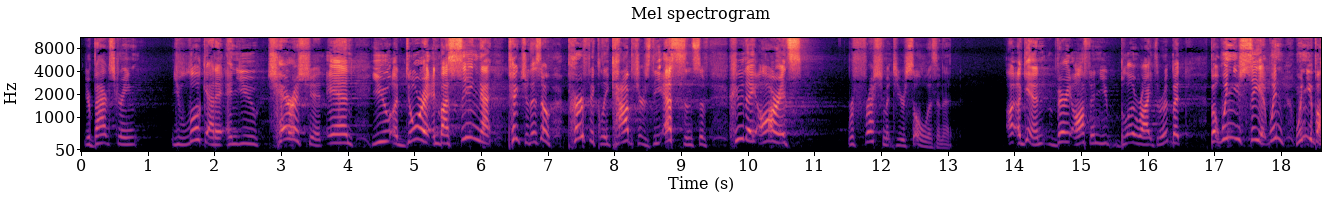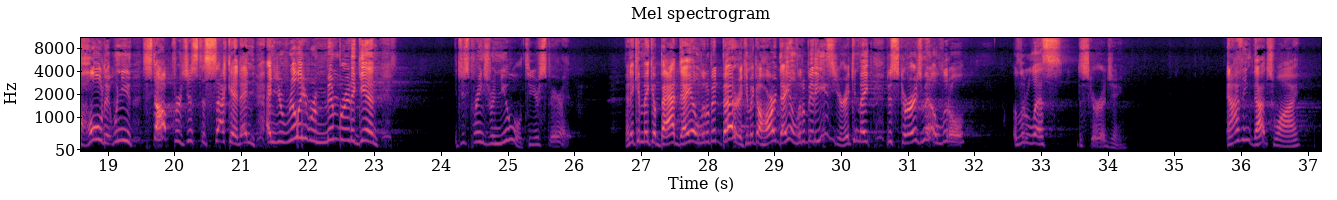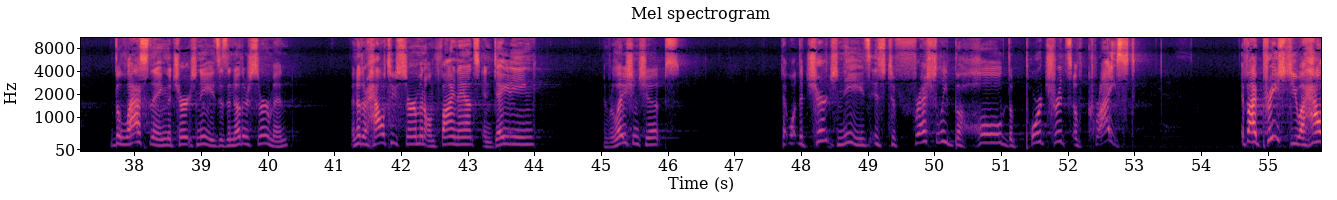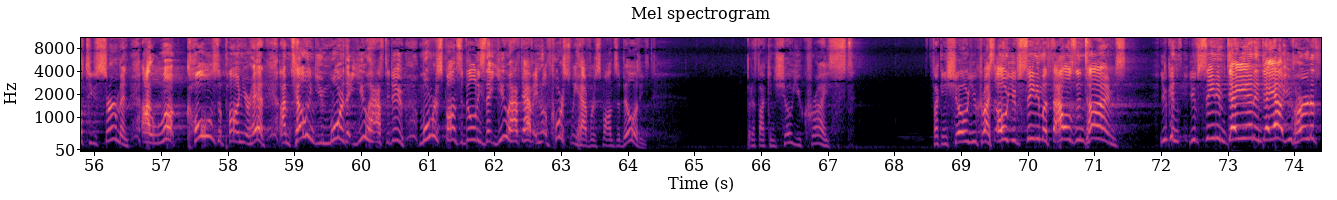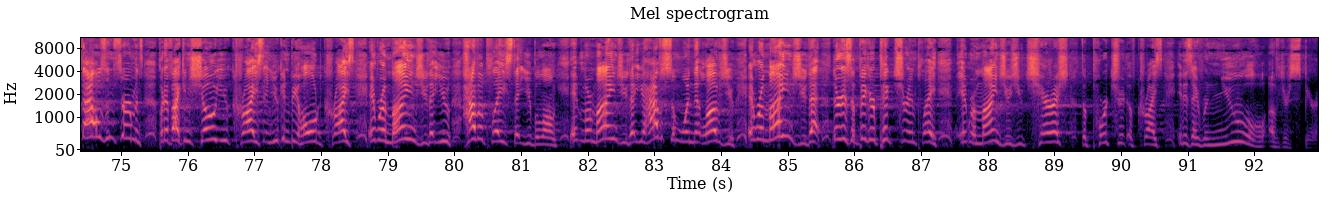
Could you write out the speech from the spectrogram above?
your back screen, you look at it and you cherish it and you adore it. And by seeing that picture that so perfectly captures the essence of who they are, it's refreshment to your soul, isn't it? Again, very often you blow right through it, but but when you see it, when, when you behold it, when you stop for just a second and, and you really remember it again, it just brings renewal to your spirit. And it can make a bad day a little bit better. It can make a hard day a little bit easier. It can make discouragement a little, a little less discouraging. And I think that's why the last thing the church needs is another sermon, another how to sermon on finance and dating and relationships. That what the church needs is to freshly behold the portraits of Christ if I preach to you a how to sermon, I lump coals upon your head. I'm telling you more that you have to do, more responsibilities that you have to have. And of course, we have responsibilities. But if I can show you Christ, if I can show you Christ, oh, you've seen him a thousand times. You can, you've seen him day in and day out. You've heard a thousand sermons. But if I can show you Christ and you can behold Christ, it reminds you that you have a place that you belong. It reminds you that you have someone that loves you. It reminds you that there is a bigger picture in play. It reminds you as you cherish the portrait of Christ, it is a renewal of your spirit.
